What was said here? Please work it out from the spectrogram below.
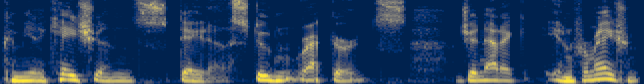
communications, data, student records, genetic information.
